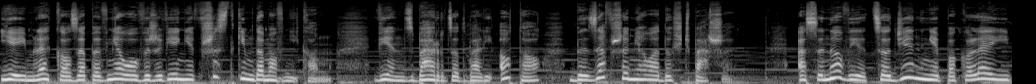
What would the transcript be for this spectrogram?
Jej mleko zapewniało wyżywienie wszystkim domownikom, więc bardzo dbali o to, by zawsze miała dość paszy. A synowie codziennie po kolei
